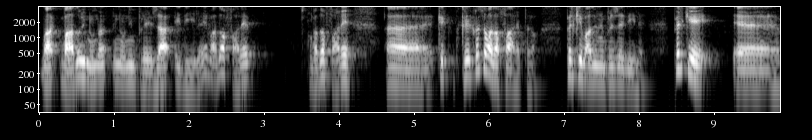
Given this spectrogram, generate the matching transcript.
ma vado in, una, in, un'impresa edile e vado a fare, vado a fare eh, che, che, cosa vado a fare però? Perché vado in un'impresa edile? Perché eh,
